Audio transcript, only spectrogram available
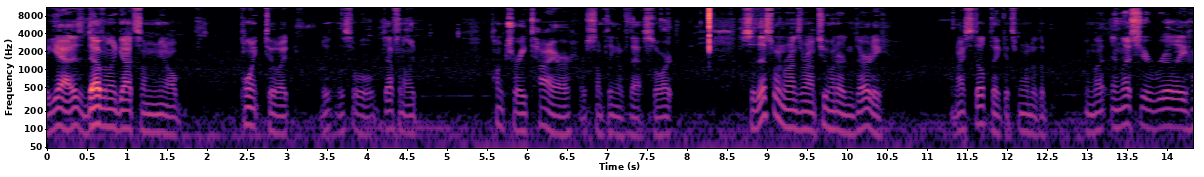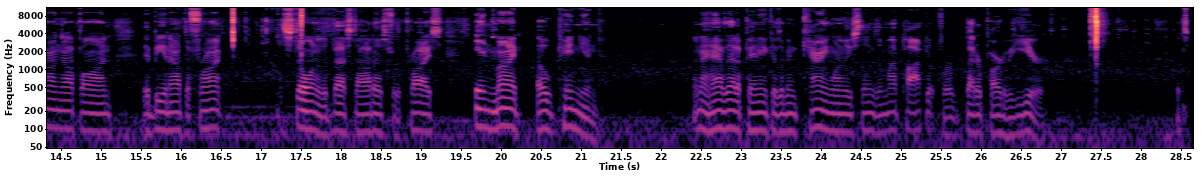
But yeah, this definitely got some you know point to it. This will definitely puncture a tire or something of that sort. So this one runs around 230, and I still think it's one of the unless you're really hung up on it being out the front it's still one of the best autos for the price in my opinion. And I have that opinion because I've been carrying one of these things in my pocket for a better part of a year. It's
